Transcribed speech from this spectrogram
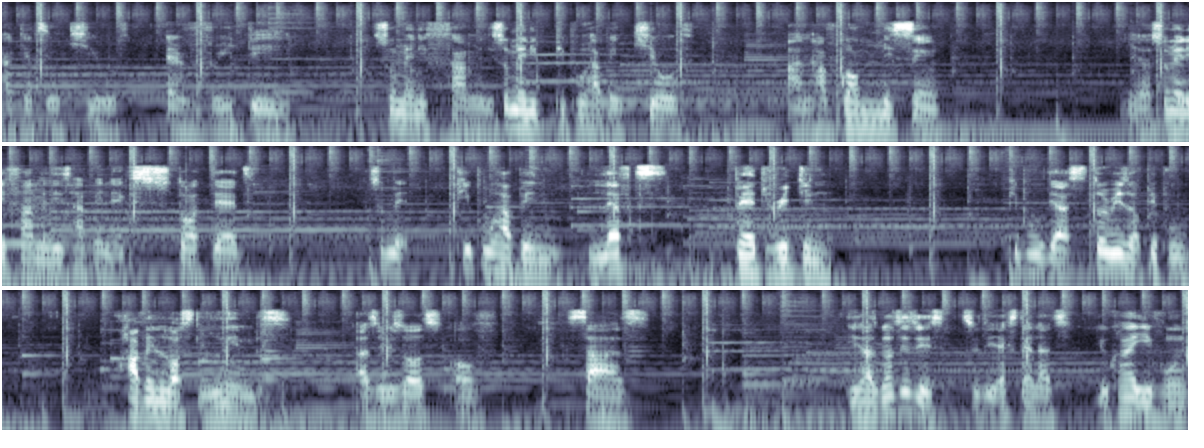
are getting killed every day. So many families, so many people have been killed and have gone missing. You know, so many families have been extorted. So many people have been left bedridden. People, there are stories of people having lost limbs as a result of SARS. It has gotten to, this to the extent that you can't even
